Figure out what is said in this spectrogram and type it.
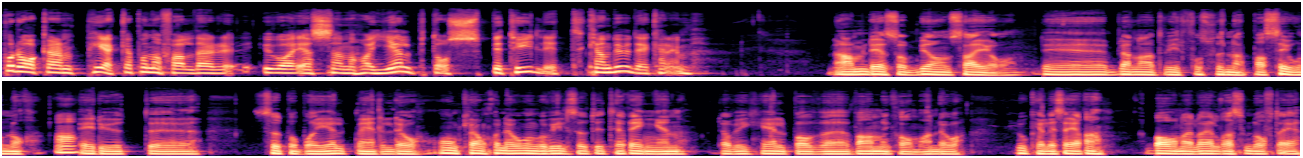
på rak arm peka på något fall där UAS har hjälpt oss betydligt. Kan du det, Karim? Ja, men det som Björn säger, det är bland annat vid försvunna personer ja. är det ju ett eh, superbra hjälpmedel då. Om kanske någon går vilse ute i terrängen där vi kan hjälp av eh, värmekameran då lokalisera barn eller äldre som det ofta är.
